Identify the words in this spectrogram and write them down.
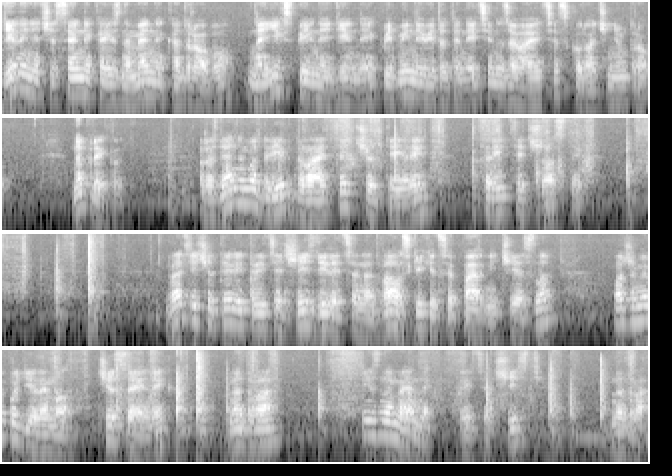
Ділення чисельника і знаменника дробу на їх спільний дільник, відмінний від одиниці, називається скороченням дробу. Наприклад, розглянемо дріб 24 36. 24 36 діляться на 2, оскільки це парні числа. Отже, ми поділимо чисельник на 2 і знаменник 36 на 2.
